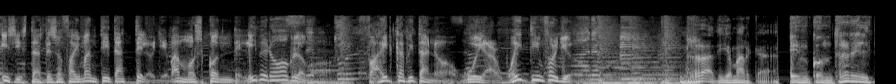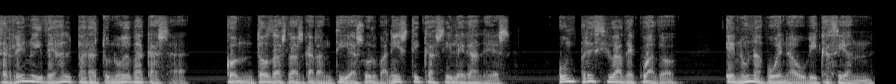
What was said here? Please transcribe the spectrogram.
Y si estás de sofá y mantita, te lo llevamos con Delivero o Globo. Fire Capitano, we are waiting for you. Radio Marca. Encontrar el terreno ideal para tu nueva casa, con todas las garantías urbanísticas y legales, un precio adecuado, en una buena ubicación,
